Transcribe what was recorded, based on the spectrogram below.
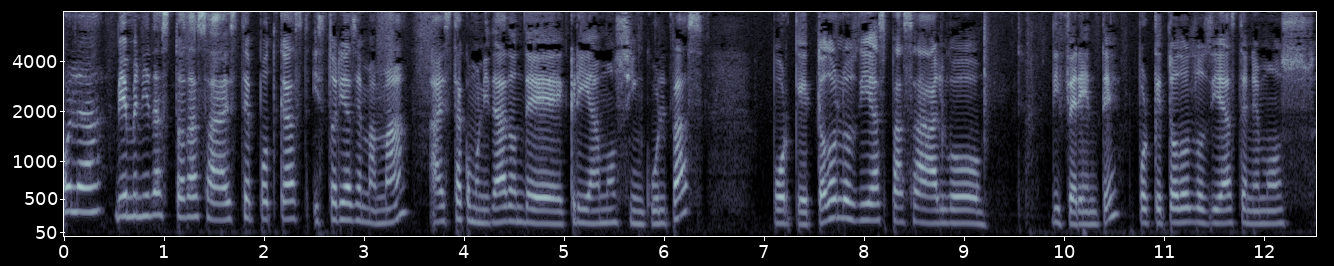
Hola, bienvenidas todas a este podcast Historias de Mamá, a esta comunidad donde criamos sin culpas, porque todos los días pasa algo diferente, porque todos los días tenemos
